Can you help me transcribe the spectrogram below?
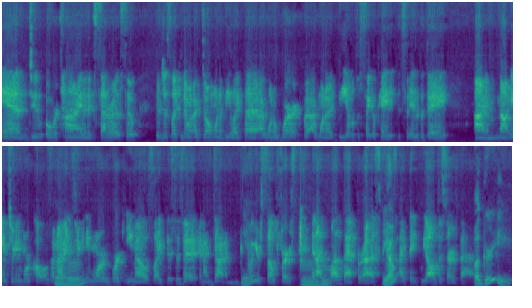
And do overtime and etc. So they're just like, you know what, I don't want to be like that. I want to work, but I want to be able to say, okay, it's the end of the day I'm not answering any more calls. I'm mm-hmm. not answering any more work emails. Like this is it, and I'm done. Yeah. Put yourself 1st mm-hmm. and I mm-hmm. love that for us because I think we all deserve that. Agree,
